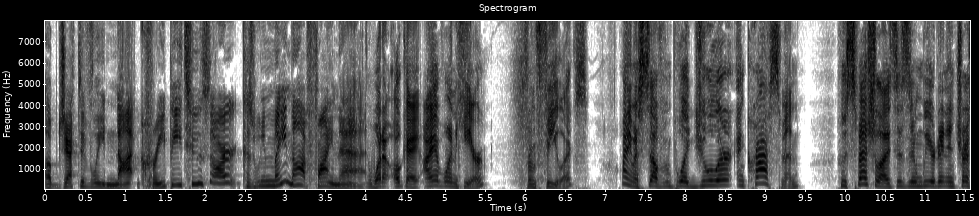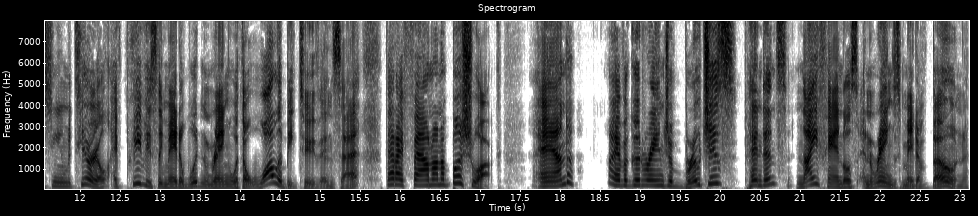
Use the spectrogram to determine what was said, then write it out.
objectively not creepy tooth art? Because we may not find that. What? Okay, I have one here from Felix. I am a self-employed jeweler and craftsman who specializes in weird and interesting material. I've previously made a wooden ring with a wallaby tooth inset that I found on a bushwalk, and I have a good range of brooches, pendants, knife handles, and rings made of bone.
